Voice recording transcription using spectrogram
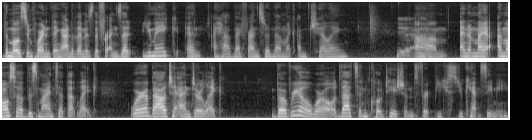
The most important thing out of them is the friends that you make and I have my friends from them like I'm chilling. Yeah. Um, and my I'm also of this mindset that like we're about to enter like the real world. That's in quotations for because you can't see me.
